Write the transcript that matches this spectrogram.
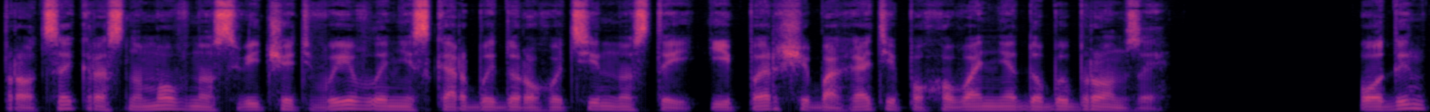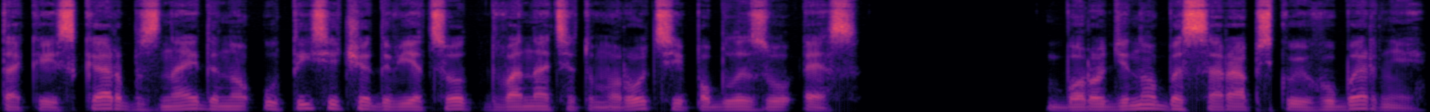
Про це красномовно свідчать виявлені скарби дорогоцінностей і перші багаті поховання доби бронзи. Один такий скарб знайдено у 1912 році поблизу С. Бородіно Бессарабської губернії,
